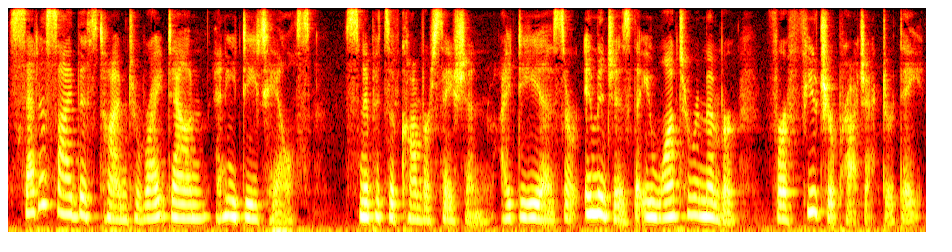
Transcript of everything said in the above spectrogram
set aside this time to write down any details, snippets of conversation, ideas, or images that you want to remember for a future project or date.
